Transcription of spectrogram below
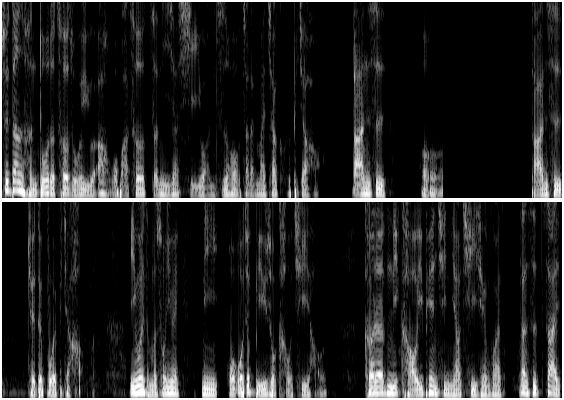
所以，但是很多的车主会以为啊，我把车整理一下，洗完之后再来卖，价格会比较好。答案是，哦，答案是绝对不会比较好。因为怎么说？因为你我我就比喻说烤漆好了，可能你烤一片漆你要七千块，但是在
